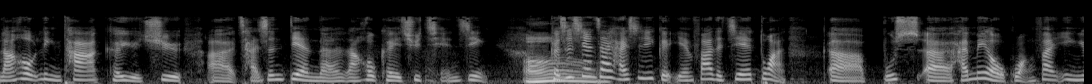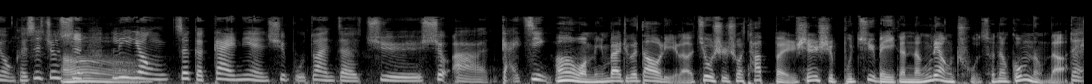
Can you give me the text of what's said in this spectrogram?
然后令它可以去啊产生电能，然后可以去前进。哦，可是现在还是一个研发的阶段。呃不是呃还没有广泛应用，可是就是哦利用这个概念去不断的去修啊、改进。啊、我明白这个道理了，就是说它本身是不具备一个能量储存的功能的，对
